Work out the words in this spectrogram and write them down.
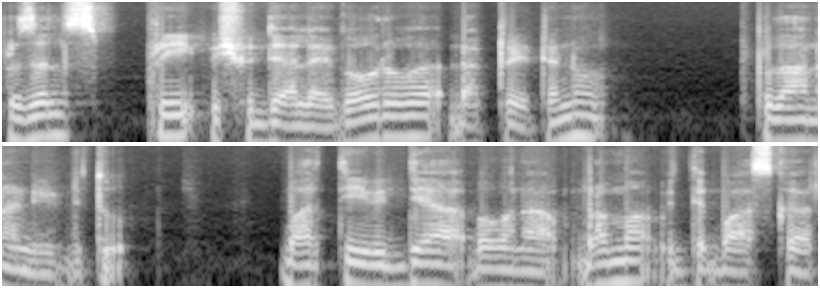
ಬ್ರಸೆಲ್ಸ್ ಪ್ರೀ ವಿಶ್ವವಿದ್ಯಾಲಯ ಗೌರವ ಡಾಕ್ಟರೇಟ್ ಅನ್ನು ಪ್ರದಾನ ನೀಡಿತು. ಭಾರತೀಯ ವಿದ್ಯಾಭವನ ಬ್ರಹ್ಮ ವಿದ್ಯಾ ಭಾಸ್ಕರ್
